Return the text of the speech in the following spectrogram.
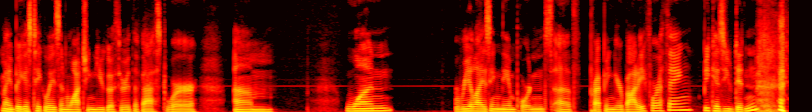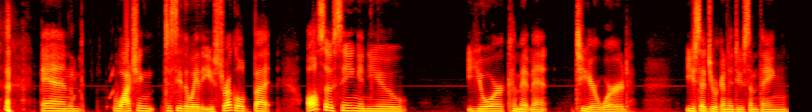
my biggest takeaways in watching you go through the fast were um, one realizing the importance of prepping your body for a thing because you didn't and watching to see the way that you struggled but also seeing in you your commitment to your word you said you were going to do something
